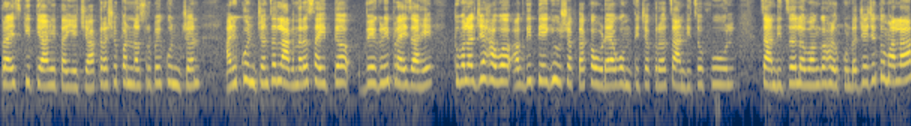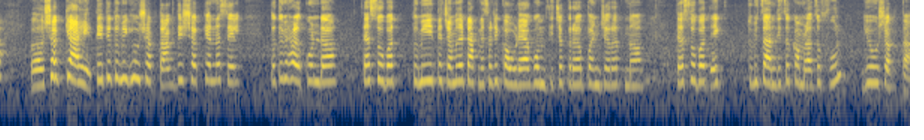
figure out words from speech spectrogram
प्राईस किती आहे ताईची? अकराशे पन्नास रुपये कुंचन आणि कुंचनचं लागणारं साहित्य वेगळी प्राईज आहे. तुम्हाला जे हवं अगदी ते घेऊ शकता. कवड्या गोमती चक्र चांदीचं फूल चांदीचं लवंग हळकुंड जे जे तुम्हाला शक्य आहे ते ते तुम्ही घेऊ शकता. अगदी शक्य नसेल तर तुम्ही हळकुंड त्यासोबत तुम्ही त्याच्यामध्ये टाकण्यासाठी कवड्या गोमती चक्र पंचरत्न त्यासोबत एक तुम्ही चांदीचं कमळाचं फूल घेऊ शकता.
